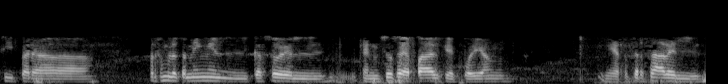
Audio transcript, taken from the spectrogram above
Sí, para por ejemplo, también el caso del que anunció Sedapal que podían eh, retrasar el,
